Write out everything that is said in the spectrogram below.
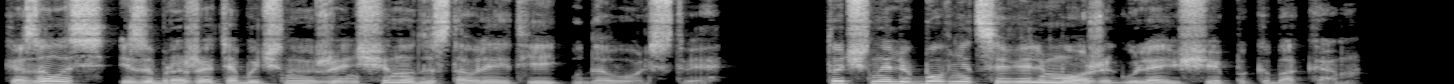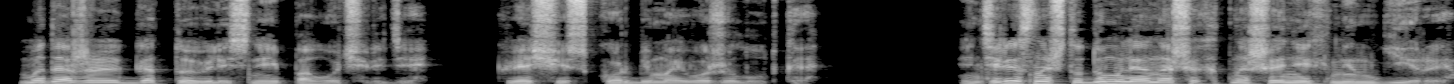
Казалось, изображать обычную женщину доставляет ей удовольствие. Точно любовница вельможи, гуляющая по кабакам. Мы даже готовили с ней по очереди, к вящей скорби моего желудка. Интересно, что думали о наших отношениях Мингиры.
